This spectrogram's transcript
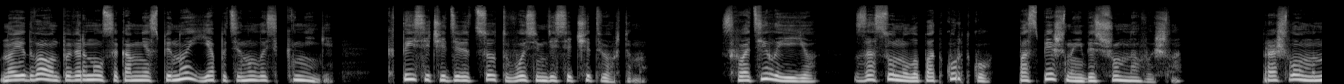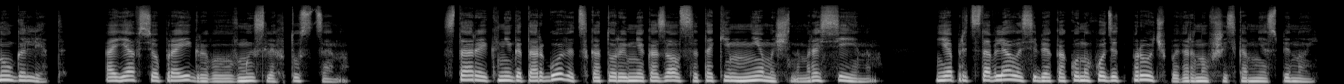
Но едва он повернулся ко мне спиной, я потянулась к книге, к 1984-му. Схватила ее, засунула под куртку, поспешно и бесшумно вышла. Прошло много лет а я все проигрываю в мыслях ту сцену. Старый книготорговец, который мне казался таким немощным, рассеянным. Я представляла себе, как он уходит прочь, повернувшись ко мне спиной.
